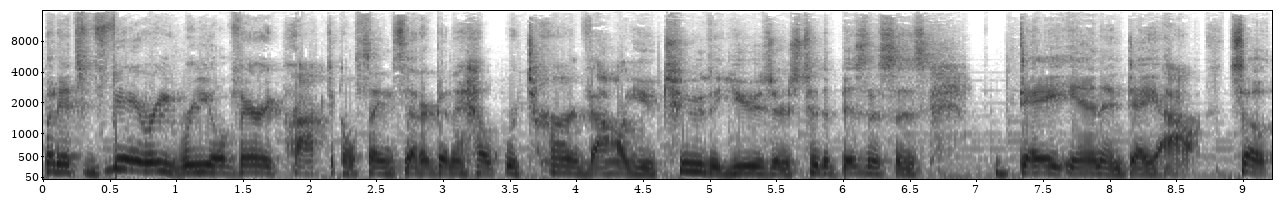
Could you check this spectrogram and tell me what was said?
but it's very real, very practical things that are going to help return value to the users, to the businesses day in and day out. So,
